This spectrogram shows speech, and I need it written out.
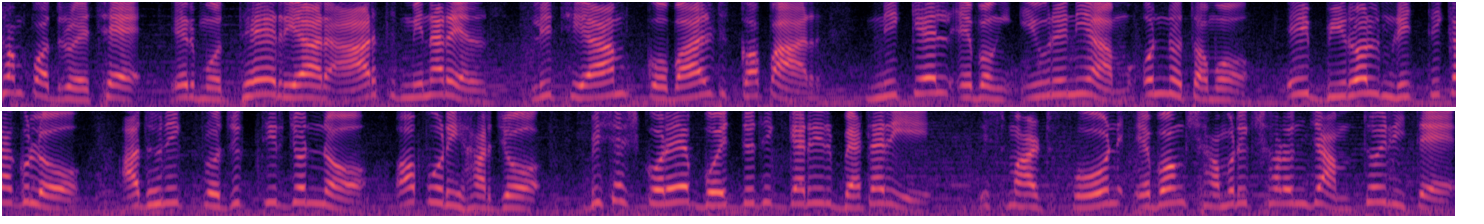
সম্পদ রয়েছে। এর মধ্যে rare earth minerals lithium cobalt copper nickel এবং ইউরেনিয়াম অন্যতম। এই বিরল মৃত্তিকাগুলো আধুনিক প্রযুক্তির জন্য অপরিহার্য। বিশেষ করে বৈদ্যুতিক গাড়ির ব্যাটারি, স্মার্টফোন এবং সামরিক সরঞ্জাম তৈরিতে।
